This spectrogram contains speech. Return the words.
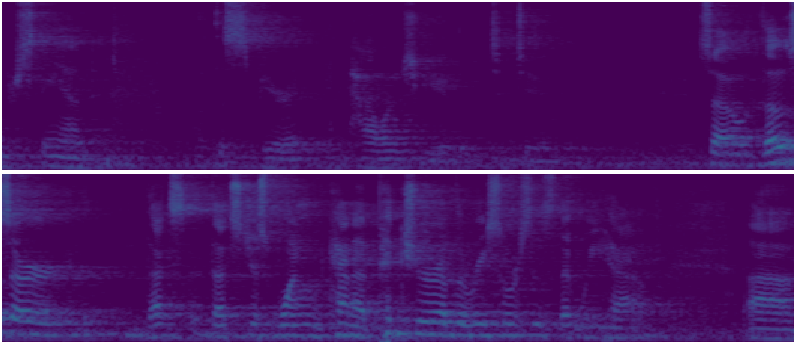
understand what the Spirit empowers you to do. So those are, that's, that's just one kind of picture of the resources that we have. Um,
